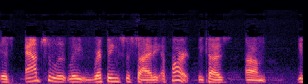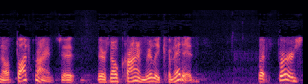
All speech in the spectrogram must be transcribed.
is absolutely ripping society apart because um, you know, thought crimes. Uh, there's no crime really committed. But first,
